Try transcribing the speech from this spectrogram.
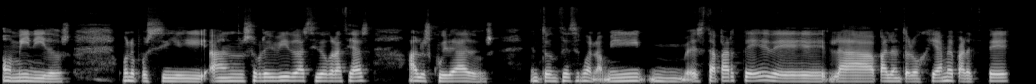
homínidos. Bueno, pues si han sobrevivido ha sido gracias a los cuidados. Entonces, bueno, a mí mm, esta parte de la paleontología me parece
